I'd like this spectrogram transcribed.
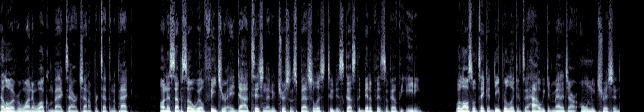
Hello, everyone, and welcome back to our channel, Protecting the Pack. On this episode, we'll feature a dietitian and nutrition specialist to discuss the benefits of healthy eating. We'll also take a deeper look into how we can manage our own nutrition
